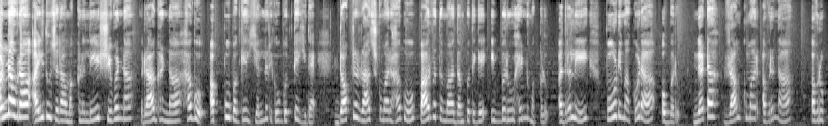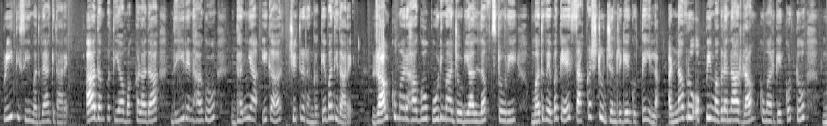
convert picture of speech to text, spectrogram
ಅಣ್ಣವರ ಐದು ಜನ ಮಕ್ಕಳಲ್ಲಿ ಶಿವಣ್ಣ, ರಾಘಣ್ಣ ಹಾಗೂ ಅಪ್ಪು ಬಗ್ಗೆ ಎಲ್ಲರಿಗೂ ಗೊತ್ತೇ ಇದೆ. ಡಾಕ್ಟರ್ ರಾಜ್ಕುಮಾರ್ ಹಾಗೂ ಪಾರ್ವತಮ್ಮ ದಂಪತಿಗೆ ಇಬ್ಬರು ಹೆಣ್ಣು ಮಕ್ಕಳು. ಅದರಲ್ಲಿ ಪೂರ್ಣಿಮಾ ಕೂಡ ಒಬ್ಬರು. ನಟ ರಾಮ್ ಕುಮಾರ್ ಅವರನ್ನ ಅವರು ಪ್ರೀತಿಸಿ ಮದುವೆಯಾಗಿದ್ದಾರೆ ಆ ದಂಪತಿಯ ಮಕ್ಕಳಾದ ಧೀರೆನ್ ಹಾಗೂ ಧನ್ಯ ಈಗ ಚಿತ್ರರಂಗಕ್ಕೆ ಬಂದಿದ್ದಾರೆ. ರಾಮ್ ಕುಮಾರ್ ಹಾಗೂ ಪೂರ್ಣಿಮಾ ಜೋಡಿಯ ಲವ್ ಸ್ಟೋರಿ ಮದುವೆ ಬಗ್ಗೆ ಸಾಕಷ್ಟು ಜನರಿಗೆ ಗೊತ್ತೇ ಇಲ್ಲ. ಅಣ್ಣಾವ್ರು ಒಪ್ಪಿ ಮಗಳನ್ನ ರಾಮ್ ಕುಮಾರ್ಗೆ ಕೊಟ್ಟು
